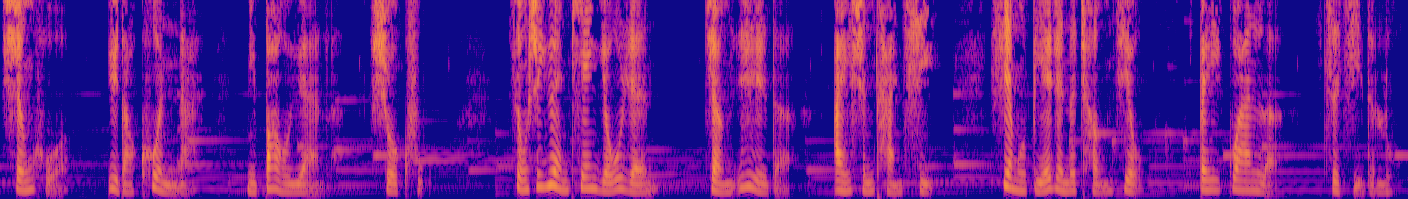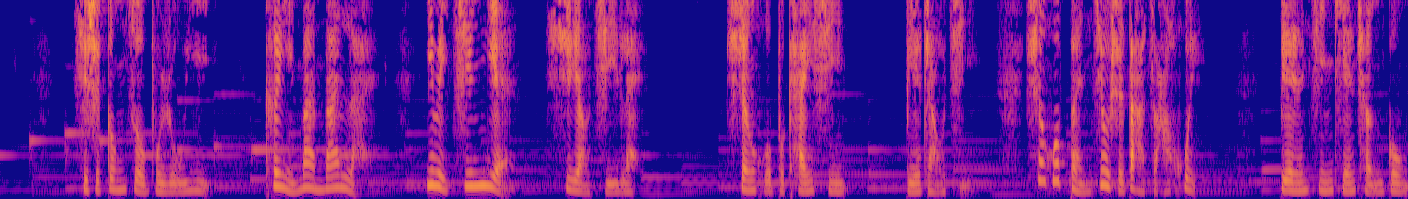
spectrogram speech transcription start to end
生活遇到困难，你抱怨了，说苦。总是怨天尤人，整日的唉声叹气。羡慕别人的成就，悲观了自己的路。其实工作不如意，可以慢慢来，因为经验需要积累。生活不开心，别着急，生活本就是大杂烩。别人今天成功，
